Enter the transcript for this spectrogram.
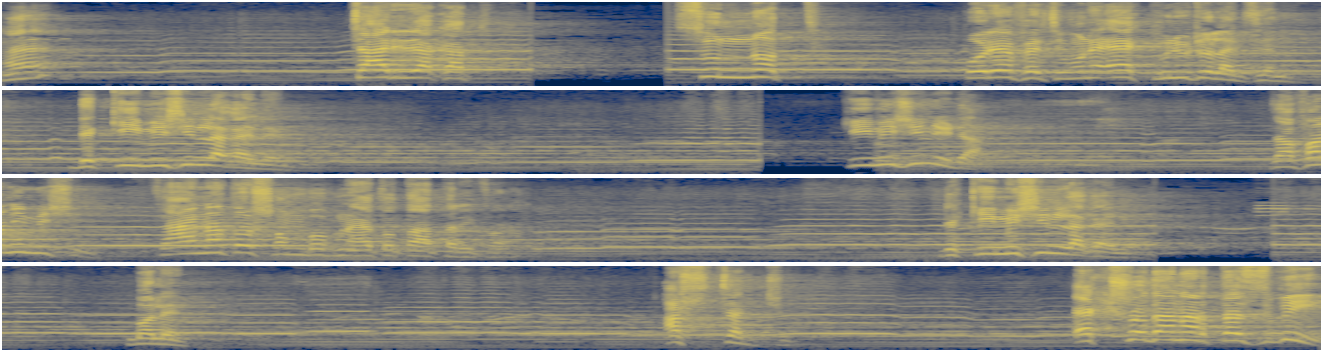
হ্যাঁ? চারি রাকাত সুন্নত পরে ফেলছি, মনে এক মিনিটও লাগছে না। যে কি মেশিন লাগাইলেন? কি মেশিন এটা? জাপানি মেশিন। চায়না তো সম্ভব না এত তাড়াতাড়ি করা। যে কি মেশিন লাগাইলেন? বলেন। আশ্চর্য। একশো দানার তসবি,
